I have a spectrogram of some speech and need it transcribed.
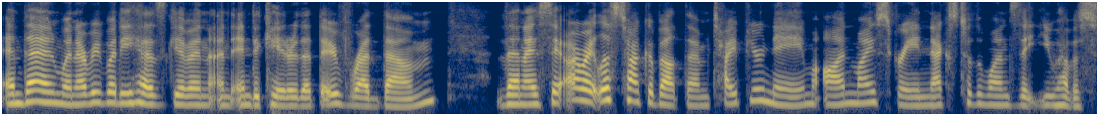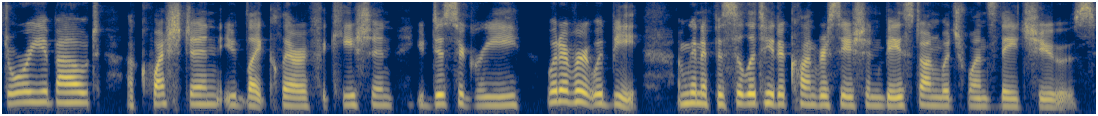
And then when everybody has given an indicator that they've read them, then I say, all right, let's talk about them. Type your name on my screen next to the ones that you have a story about, a question, you'd like clarification, you disagree, whatever it would be. I'm going to facilitate a conversation based on which ones they choose.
